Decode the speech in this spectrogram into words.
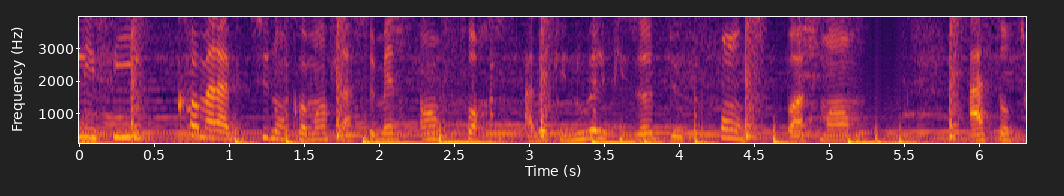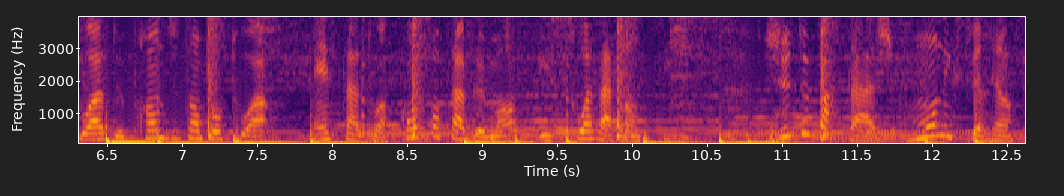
les filles, comme à l'habitude, on commence la semaine en force avec un nouvel épisode de Fonce Boss Mom. Assure-toi de prendre du temps pour toi, installe-toi confortablement et sois attentive. Je te partage mon expérience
